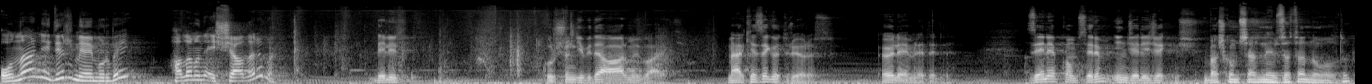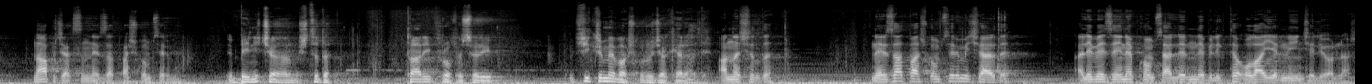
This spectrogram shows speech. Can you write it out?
Onlar nedir memur bey? Halamın eşyaları mı? Delil. Kurşun gibi de ağır mübarek. Merkeze götürüyoruz. Öyle emredildi. Zeynep komiserim inceleyecekmiş. Başkomiser Nevzat'a ne oldu? Ne yapacaksın Nevzat başkomiserime? Beni çağırmıştı da. Tarih profesörüyüm. Fikrime başvuracak herhalde. Anlaşıldı. Nevzat başkomiserim içeride. Ali ve Zeynep komiserlerinle birlikte olay yerini inceliyorlar.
